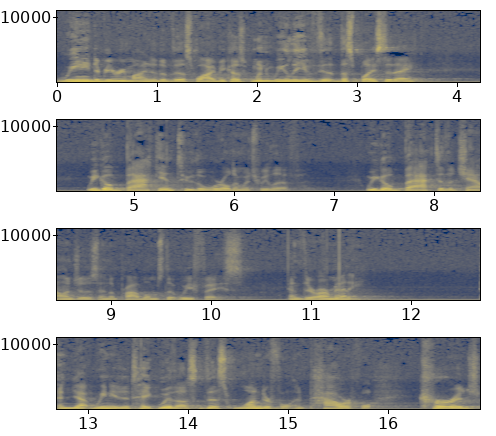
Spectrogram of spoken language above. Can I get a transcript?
We need to be reminded of this. Why? Because when we leave this place today, we go back into the world in which we live. We go back to the challenges and the problems that we face. And there are many. And yet, we need to take with us this wonderful and powerful, courage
